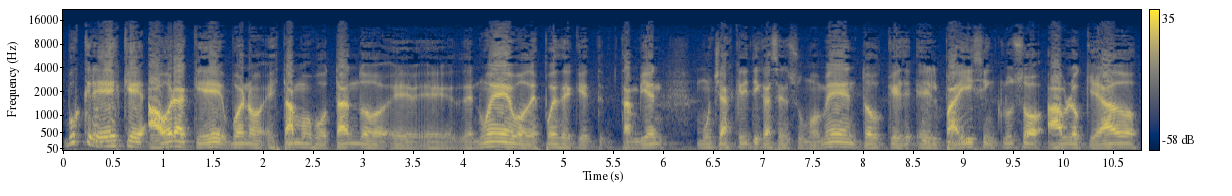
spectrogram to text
¿Vos creés que ahora que, bueno, estamos votando eh, eh, de nuevo, después de que también muchas críticas en su momento, que el país incluso ha bloqueado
